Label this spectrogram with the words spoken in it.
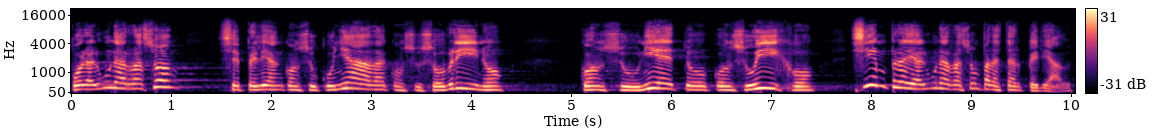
Por alguna razón se pelean con su cuñada, con su sobrino, con su nieto, con su hijo, Siempre hay alguna razón para estar peleados.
